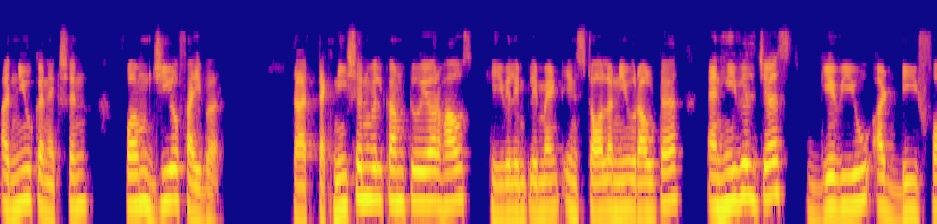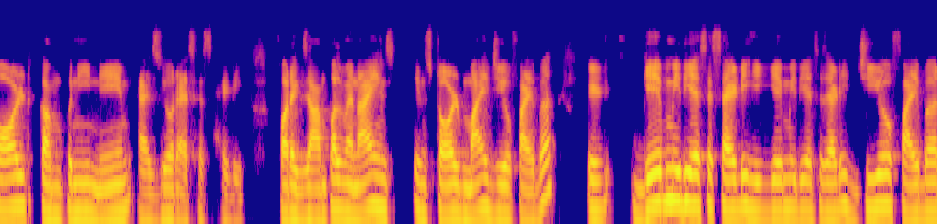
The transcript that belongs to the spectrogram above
a new connection from JioFiber, the technician will come to your house he will implement install a new router and he will just give you a default company name as your ssid for example when i ins installed my JioFiber it gave me the ssid he gave me the ssid JioFiber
